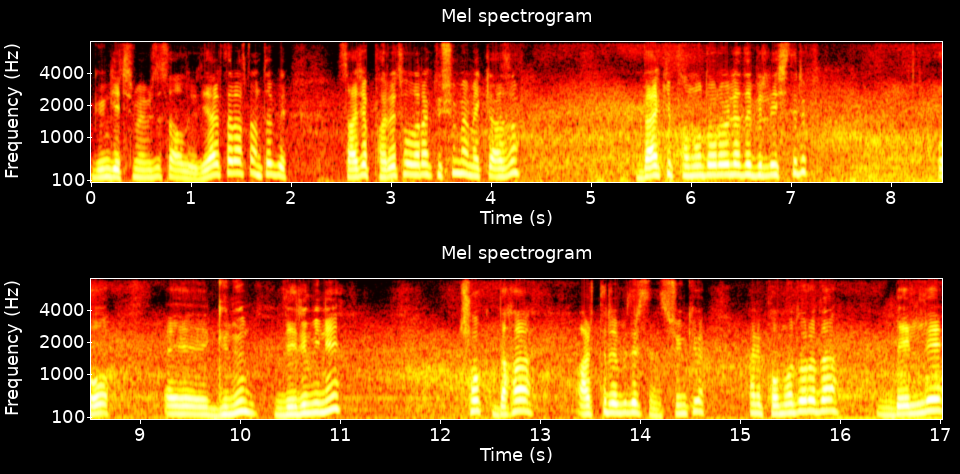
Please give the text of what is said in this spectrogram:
gün geçirmemizi sağlıyor. Diğer taraftan tabii sadece Pareto olarak düşünmemek lazım. Belki Pomodoro ile de birleştirip o e, günün verimini çok daha arttırabilirsiniz. Çünkü hani Pomodoro'da belli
